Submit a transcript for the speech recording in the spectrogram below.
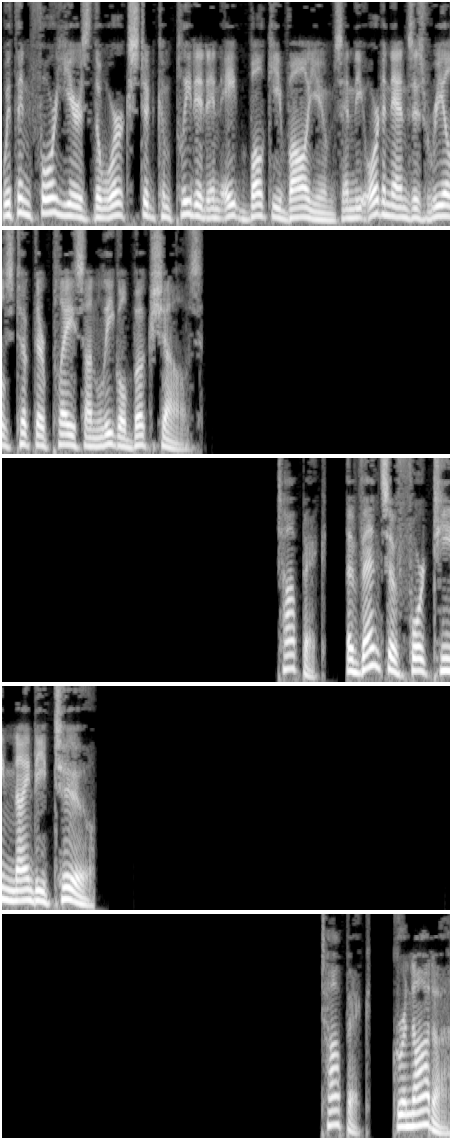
Within four years the work stood completed in eight bulky volumes and the Ordenanzas Reales took their place on legal bookshelves. Events of 1492 Granada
